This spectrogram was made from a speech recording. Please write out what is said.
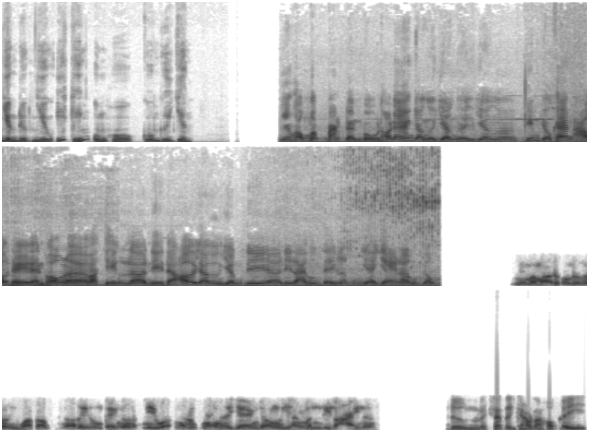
nhận được nhiều ý kiến ủng hộ của người dân. Giải phóng mặt bằng đền bù thỏa đáng cho người dân, người dân ờ, kiếm chỗ khác ở thì thành phố là phát triển lên thì đỡ cho người dân đi ờ, đi lại phương tiện nó cũng dễ dàng hơn một chút. Nếu mà mở được con đường đó thì quá tốt, nó đi thuận tiện hơn rất nhiều á, nó rút ngắn thời gian cho người dân mình đi lại nữa đường lạch sắt lên cao là hợp lý.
